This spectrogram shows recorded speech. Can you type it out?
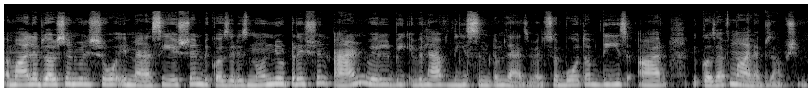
A malabsorption will show emaciation because there is no nutrition and will be will have these symptoms as well. So both of these are because of malabsorption.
